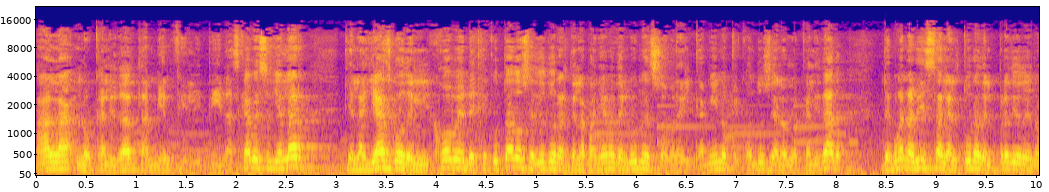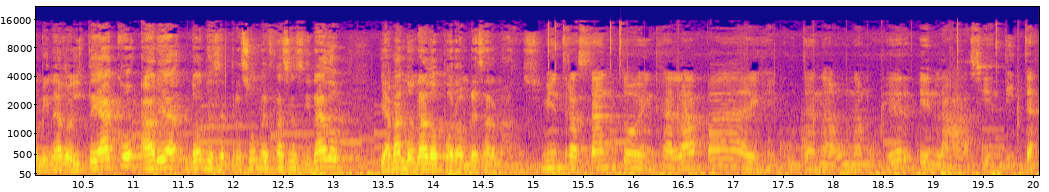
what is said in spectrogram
a la localidad también Filipinas. Cabe señalar que el hallazgo del joven ejecutado se dio durante la mañana del lunes sobre el camino que conduce a la localidad de Buena Vista a la altura del predio denominado El Teaco, área donde se presume fue asesinado y abandonado por hombres armados. Mientras tanto, en Jalapa ejecutan a una mujer en la haciendita.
